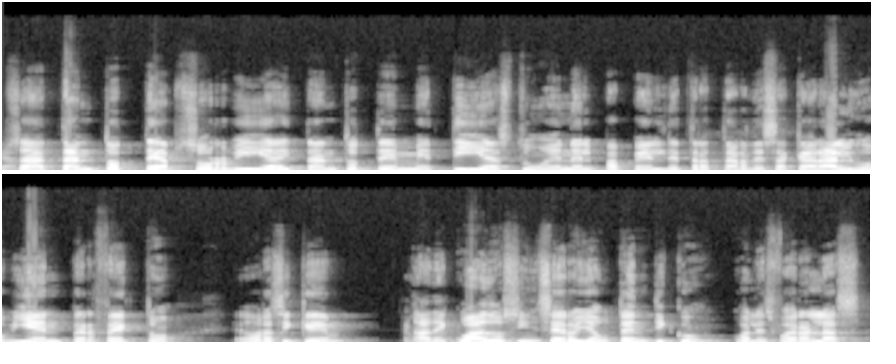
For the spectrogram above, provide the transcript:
O sea, tanto te absorbía y tanto te metías tú en el papel de tratar de sacar algo bien, perfecto. Ahora sí que adecuado, sincero y auténtico, cuáles fueran las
